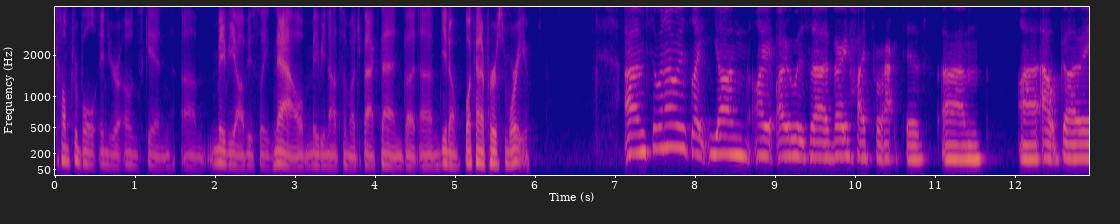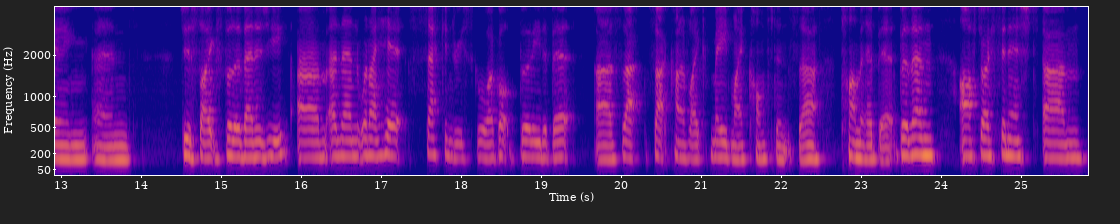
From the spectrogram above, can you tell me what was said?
comfortable in your own skin um, maybe obviously now maybe not so much back then but um, you know what kind of person were you um, so when i was like young i, I was uh, very hyperactive um, uh, outgoing and just like full of energy. Um, and then when I hit secondary school, I got bullied a bit. Uh, so that so that kind of like made my confidence uh, plummet a bit. But then after I finished um,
